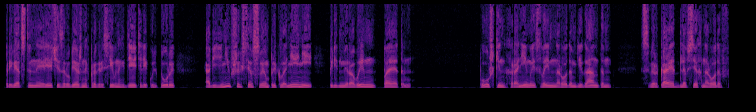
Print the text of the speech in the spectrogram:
приветственные речи зарубежных прогрессивных деятелей культуры, объединившихся в своем преклонении перед мировым поэтом. Пушкин, хранимый своим народом-гигантом, сверкает для всех народов,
